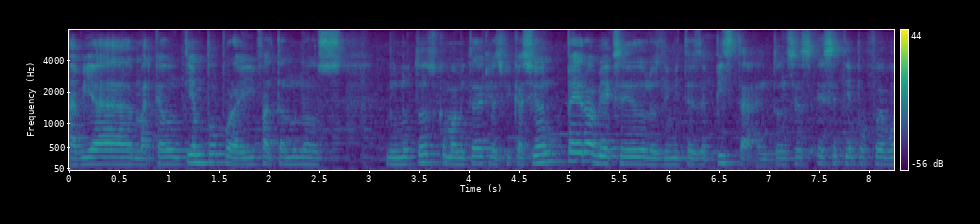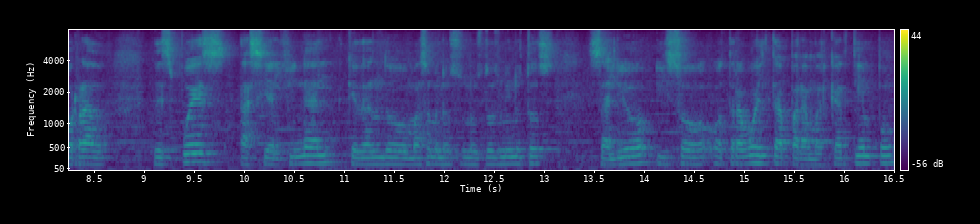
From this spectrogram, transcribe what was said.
había marcado un tiempo, por ahí faltando unos minutos como a mitad de clasificación, pero había excedido los límites de pista, entonces ese tiempo fue borrado. Después, hacia el final, quedando más o menos unos dos minutos, salió, hizo otra vuelta para marcar tiempo,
